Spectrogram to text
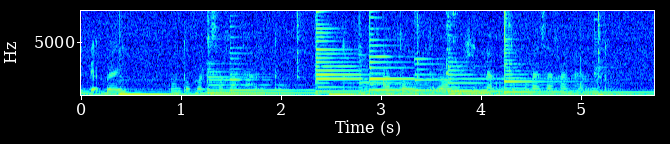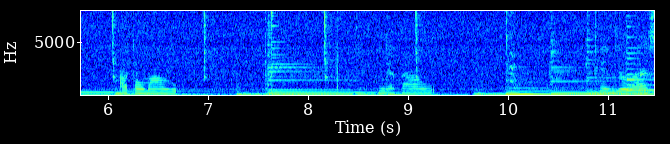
tidak baik untuk merasakan hal itu? Atau terlalu hina untuk merasakan hal itu? Atau malu? Nggak tahu. Yang jelas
